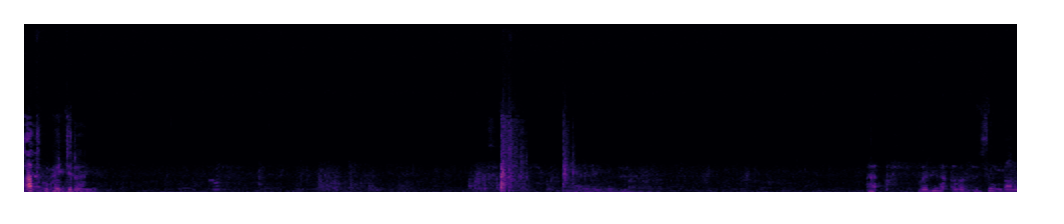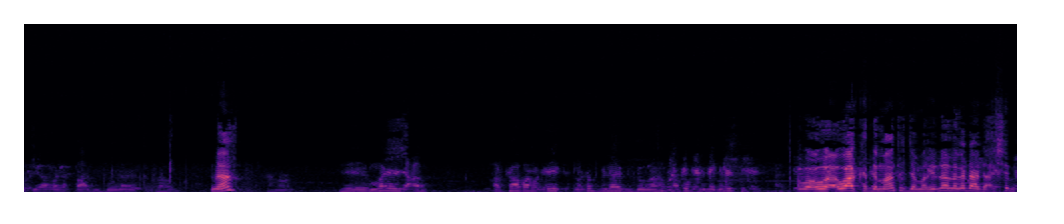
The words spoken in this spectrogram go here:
khadka ku jira berina cumar xuseen baa yaa laga qaadi doonaa ma? Dee maya yacan halkaa baa laga laga bilaabi doonaa halkaa kolkii lagala wa- waa ka de maanta jamariilo laga dhaadhacshaba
